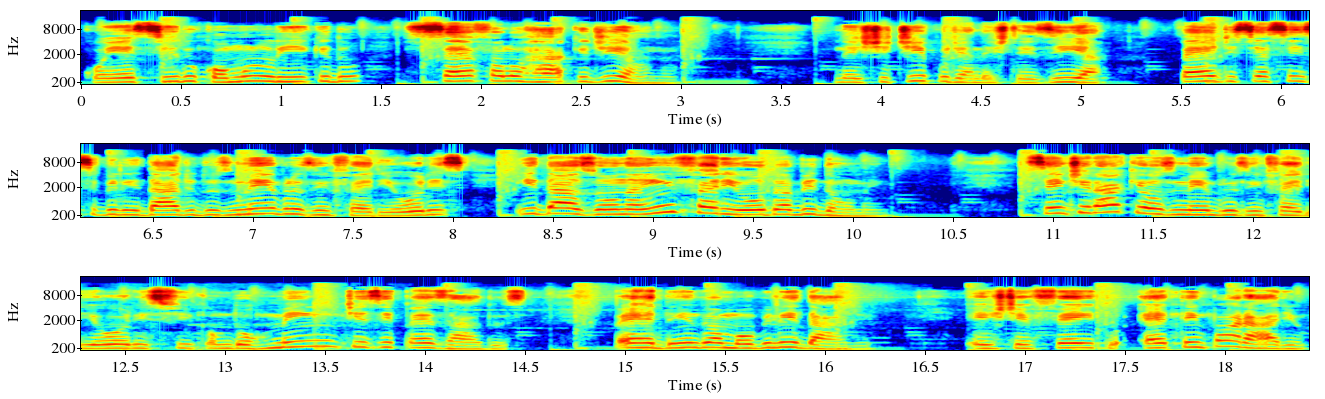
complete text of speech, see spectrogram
conhecido como líquido céfalo-raquidiano. Neste tipo de anestesia, perde-se a sensibilidade dos membros inferiores e da zona inferior do abdômen. Sentirá que os membros inferiores ficam dormentes e pesados, perdendo a mobilidade. Este efeito é temporário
